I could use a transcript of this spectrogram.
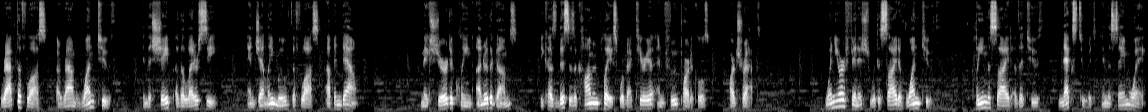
wrap the floss around one tooth in the shape of the letter C and gently move the floss up and down. Make sure to clean under the gums because this is a common place where bacteria and food particles are trapped. When you are finished with the side of one tooth, clean the side of the tooth next to it in the same way.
